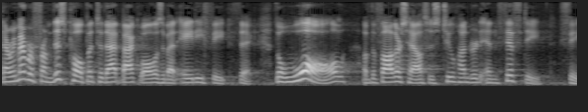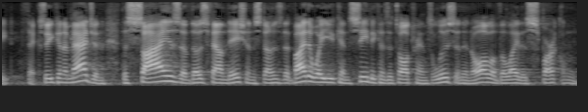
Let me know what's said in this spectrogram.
Now remember, from this pulpit to that back wall is about 80 feet thick. The wall of the Father's house is 250 feet thick. So you can imagine the size of those foundation stones that, by the way, you can see because it's all translucent and all of the light is sparkling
